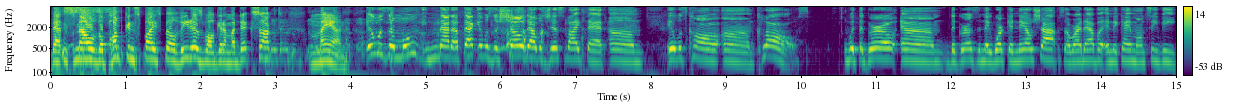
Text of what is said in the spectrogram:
That smell of the pumpkin spice Belvitas while getting my dick sucked, man. It was a movie. Matter of fact, it was a show that was just like that. Um, it was called um Claws. With the girl, um, the girls and they work in nail shops or whatever, and it came on TV.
